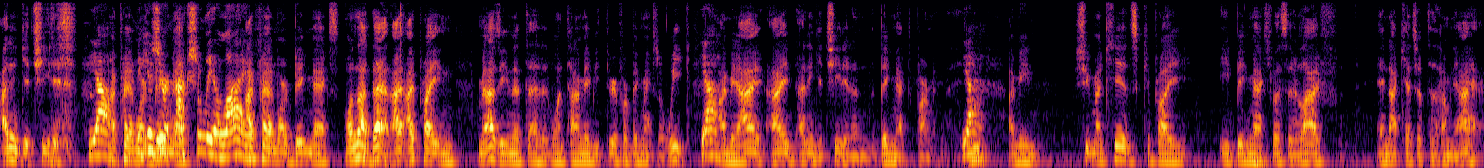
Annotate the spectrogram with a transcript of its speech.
I didn't get cheated. yeah. I probably had more because Big you're Macs. actually alive. I probably had more Big Macs. Well, not that. I, I probably eaten. I mean, I was eating at, at one time maybe three or four Big Macs a week. Yeah. I mean, I, I, I didn't get cheated in the Big Mac department. Yeah. You- I mean, shoot, my kids could probably eat Big Macs for the rest of their life, and not catch up to how many I had.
